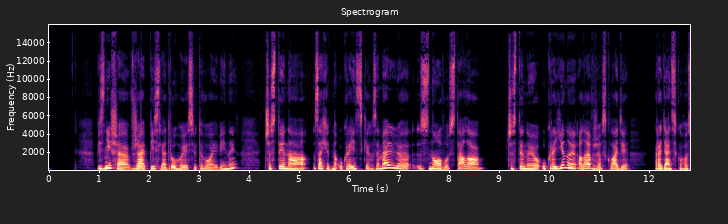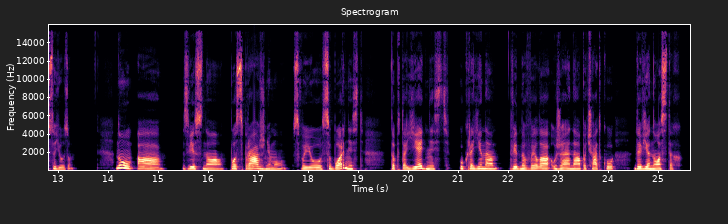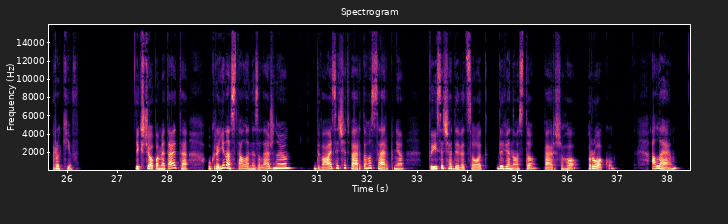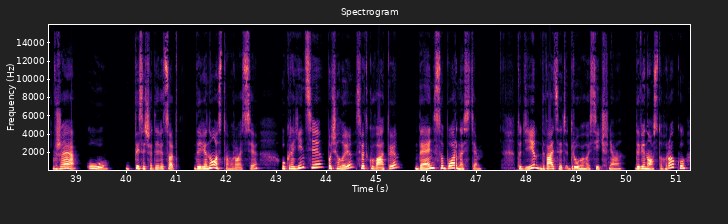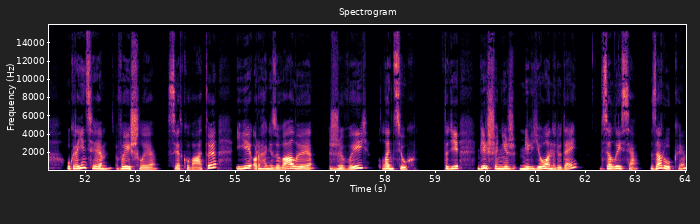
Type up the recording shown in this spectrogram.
Пізніше, вже після Другої світової війни, частина західноукраїнських земель знову стала частиною України, але вже в складі Радянського Союзу. Ну, а звісно, по-справжньому свою соборність, тобто єдність, Україна відновила уже на початку 90-х років. Якщо пам'ятаєте, Україна стала незалежною 24 серпня 1991 року. Але вже у 1990 році українці почали святкувати День Соборності. Тоді, 22 січня 90-го року, українці вийшли святкувати і організували живий ланцюг. Тоді більше ніж мільйон людей взялися за руки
